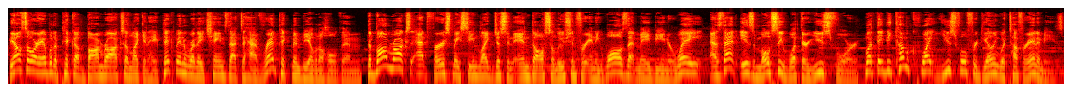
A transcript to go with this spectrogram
They also are able to pick up bomb rocks, unlike in Hey Pikmin, where they changed that to have red Pikmin be able to hold them. The bomb rocks at first may seem like just an end-all solution for any walls that may be in your way, as that is mostly what they're used for, but they become quite useful for dealing with tougher enemies.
